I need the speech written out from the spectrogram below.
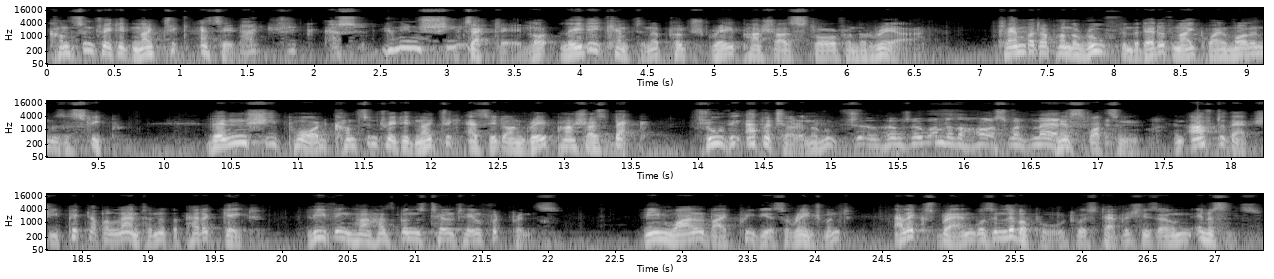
concentrated nitric acid. Nitric acid? You mean she... Exactly. Lo- Lady Kempton approached Grey Pasha's stall from the rear, clambered up on the roof in the dead of night while Moylan was asleep. Then she poured concentrated nitric acid on Grey Pasha's back through the aperture in the roof. So, um, Holmes, no wonder the horse went mad. Yes, Watson. And after that, she picked up a lantern at the paddock gate, leaving her husband's telltale footprints. Meanwhile, by previous arrangement, Alex Brand was in Liverpool to establish his own innocence.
